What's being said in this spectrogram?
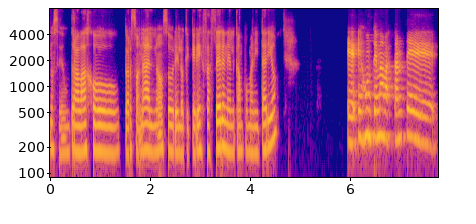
no sé, un trabajo personal, ¿no? Sobre lo que querés hacer en el campo humanitario. Eh, es un tema bastante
